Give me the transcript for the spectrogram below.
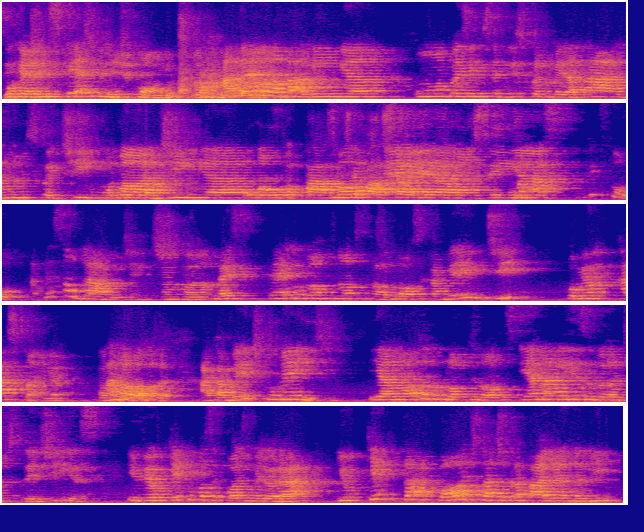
Porque a gente esquece o que a gente come. Até uma balinha, uma coisinha que você biscoito no meio da tarde, um biscoitinho, uma boladinha, Uma uva passa, Uma- você passa é, a o que for. Até saudável, gente. Aham. Mas pega o bloco de notas e fala, nossa, acabei de comer uma castanha. Aham. Anota, acabei de comer isso. E anota no bloco de notas e analisa durante os três dias e vê o que, que você pode melhorar e o que, que tá, pode estar te atrapalhando ali,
